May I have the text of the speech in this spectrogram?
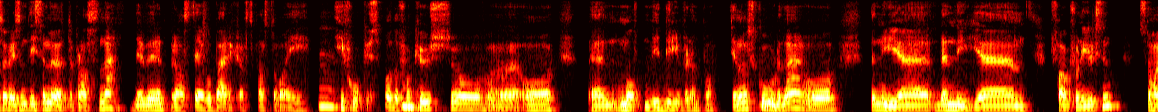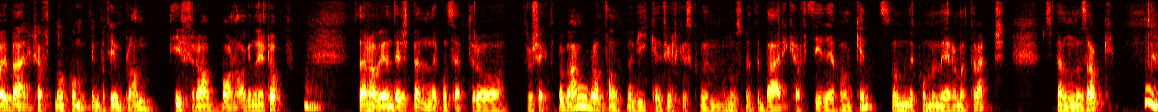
så liksom disse møteplassene det blir et bra sted hvor bærekraft kan stå i, Mm. i fokus. Både for kurs og, og, eh, måten vi driver dem på. Gjennom skolene og den nye, den nye fagfornyelsen så har jo bærekraft nå kommet inn på timeplanen fra barnehagen og helt opp. Mm. Så Der har vi en del spennende konsepter og prosjekter på gang, bl.a. med Viken fylkeskommune og noe som heter Bærekraftsidébanken, som det kommer mer om etter hvert. Spennende sak. Mm.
